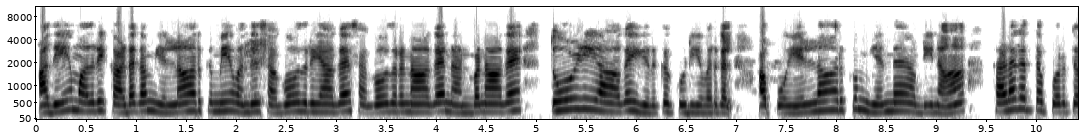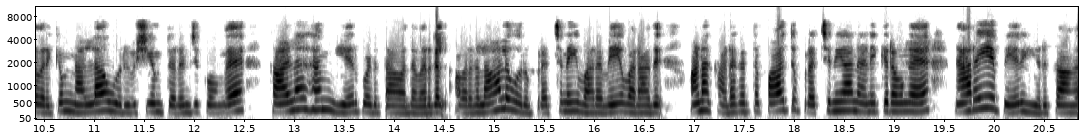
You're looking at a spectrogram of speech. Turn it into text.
அதே மாதிரி கடகம் எல்லாருக்குமே வந்து சகோதரியாக சகோதரனாக நண்பனாக தோழியாக இருக்கக்கூடியவர்கள். அப்போ எல்லாருக்கும் என்ன அப்படின்னா கடகத்தை பொறுத்த வரைக்கும் நல்லா ஒரு விஷயம் தெரிஞ்சுக்கோங்க. கலகம் ஏற்படுத்தாதவர்கள். அவர்களால ஒரு பிரச்சனை வரவே வராது. ஆனா கடகத்தை பார்த்து பிரச்சனையா நினைக்கிறவங்க நிறைய பேர் இருக்காங்க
